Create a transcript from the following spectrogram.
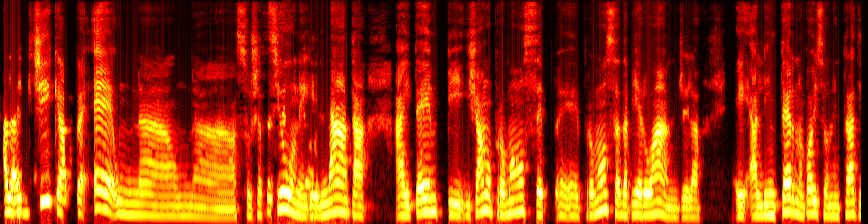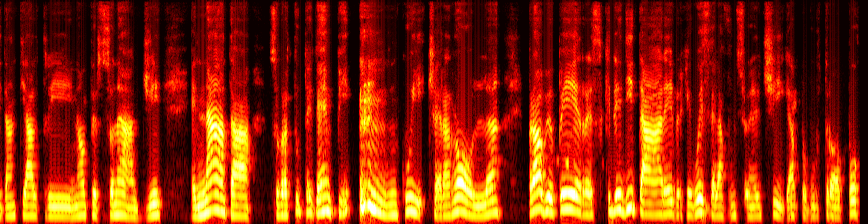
allora, il CICAP è un'associazione che è nata ai tempi, diciamo, promosse, eh, promossa da Piero Angela e all'interno poi sono entrati tanti altri no, personaggi, è nata soprattutto ai tempi in cui c'era Roll, proprio per screditare, perché questa è la funzione del CICAP purtroppo,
